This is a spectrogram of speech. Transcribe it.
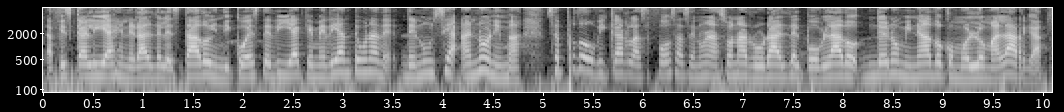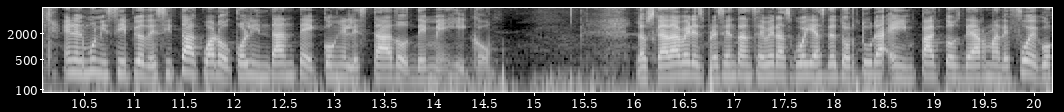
La Fiscalía General del Estado indicó este día que mediante una denuncia anónima se pudo ubicar las fosas en una zona rural del poblado denominado como Loma Larga, en el municipio de Zitácuaro, colindante con el Estado de México. Los cadáveres presentan severas huellas de tortura e impactos de arma de fuego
